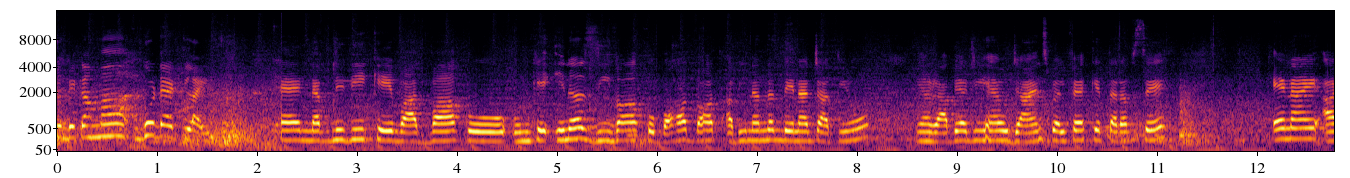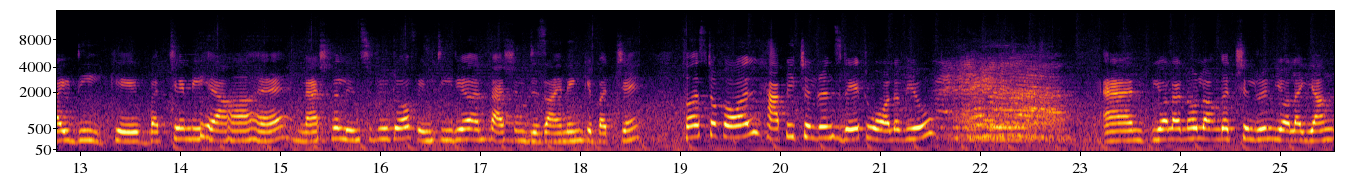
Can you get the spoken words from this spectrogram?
to become a good at life Navnidhi के वादवा को उनके इनर जीवा को बहुत बहुत अभिनंदन देना चाहती हूँ। यहाँ राबिया जी हैं, वो उजायंस वेलफेयर के तरफ़ से। एनआईआईडी के बच्चे भी यहाँ हैं National Institute of Interior and Fashion Designing के बच्चे। First of all happy children's day to all of you and you are no longer children you are young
